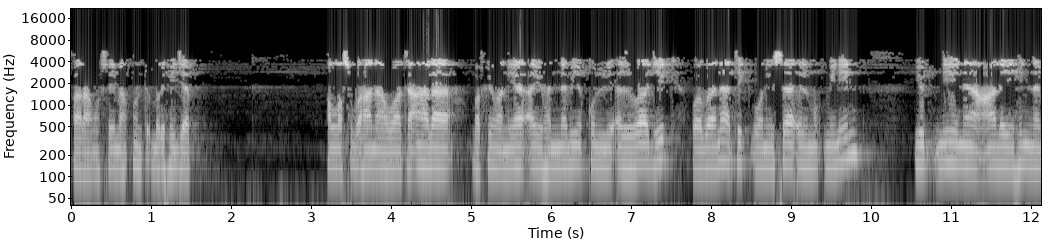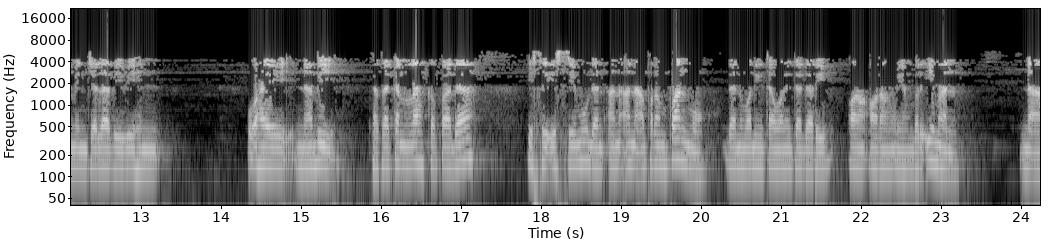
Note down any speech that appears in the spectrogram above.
para muslimah untuk berhijab. Allah Subhanahu wa taala berfirman ya ayuhan nabi qul li azwajik wa banatik wa nisa'il mu'minin yudnina alaihinna min jalabibihin wahai nabi katakanlah kepada istri-istrimu dan anak-anak perempuanmu dan wanita-wanita dari orang-orang yang beriman. Nah,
